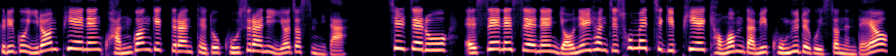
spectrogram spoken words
그리고 이런 피해는 관광객들한테도 고스란히 이어졌습니다. 실제로 SNS에는 연일 현지 소매치기 피해 경험담이 공유되고 있었는데요.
